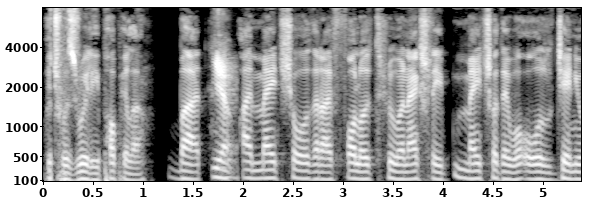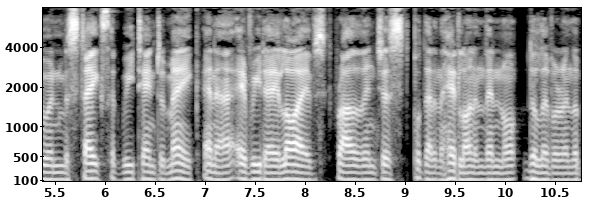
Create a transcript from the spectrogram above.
which was really popular. But yeah. I made sure that I followed through and actually made sure they were all genuine mistakes that we tend to make in our everyday lives rather than just put that in the headline and then not deliver in the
